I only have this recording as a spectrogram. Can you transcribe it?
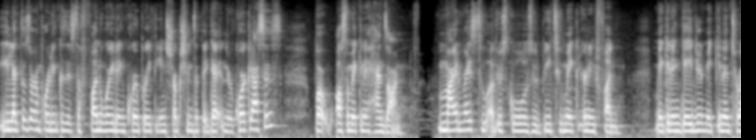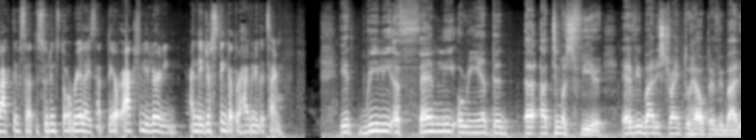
Electives are important because it's the fun way to incorporate the instructions that they get in their core classes but also making it hands-on. My advice to other schools would be to make learning fun. Make it engaging, make it interactive so that the students don't realize that they're actually learning and they just think that they're having a good time. It's really a family-oriented uh, atmosphere. Everybody's trying to help everybody.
